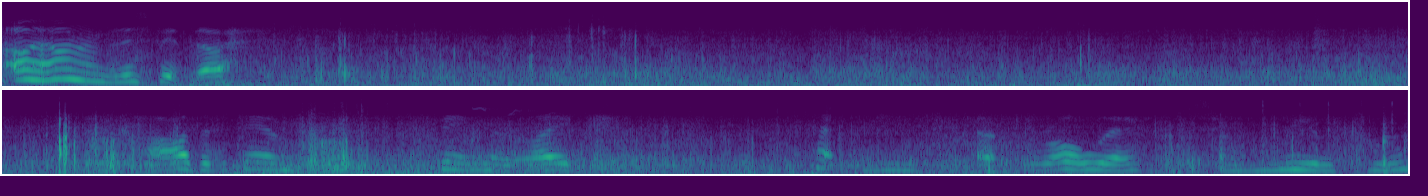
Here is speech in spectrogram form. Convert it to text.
oh, I remember this bit though. Ah, the damn surfing the lake. That, that roll there is really cool.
